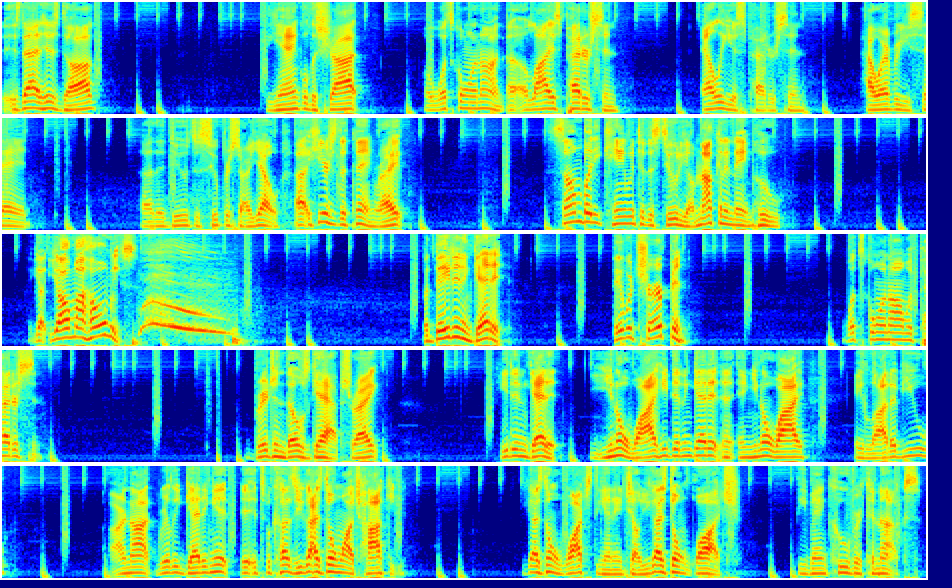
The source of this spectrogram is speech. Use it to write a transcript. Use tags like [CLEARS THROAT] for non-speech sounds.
Is that his dog? The angle, the shot. Well, what's going on? Uh, Elias Pettersson, Elias Pettersson, however you say it. Uh, the dude's a superstar. Yo, uh, here's the thing, right? Somebody came into the studio. I'm not gonna name who. Y- y'all my homies. Woo! But they didn't get it. They were chirping. What's going on with Pettersson? Bridging those gaps, right? He didn't get it. You know why he didn't get it? And, and you know why a lot of you are not really getting it? It's because you guys don't watch hockey. You guys don't watch the NHL. You guys don't watch the Vancouver Canucks.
